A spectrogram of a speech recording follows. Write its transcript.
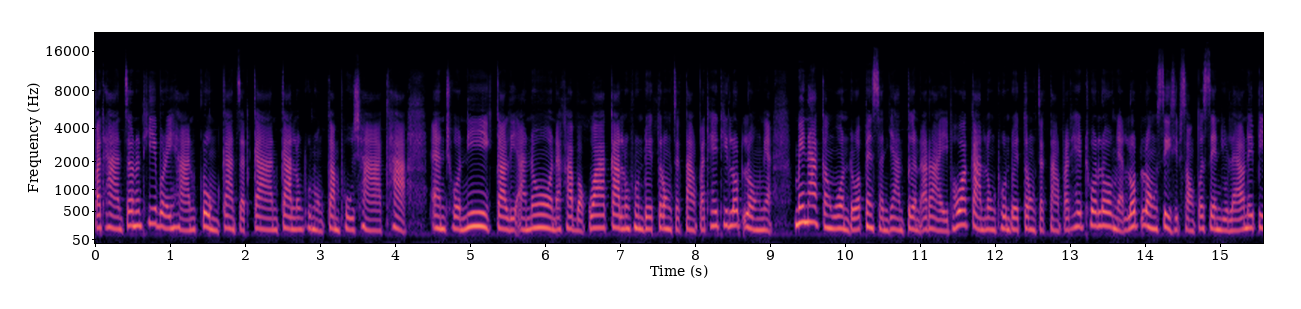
ประธานเจ้าหน้าที่บริหารกลุ่มการจัดการการลงทุนของกัมพูชาค่ะแอนโทนีกาลิอาโนนะคะบอกว่าการลงทุนโดยตรงจากต่างประเทศที่ลดลงเนี่ยไม่น่ากังวลหรือว่าเป็นสัญญาณเตือนอะไร เพราะว่าการลงทุนโดยตรงจากต่างประเทศทั่วโลกเนี่ยลดลง 42%อยู่แล้วในปี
